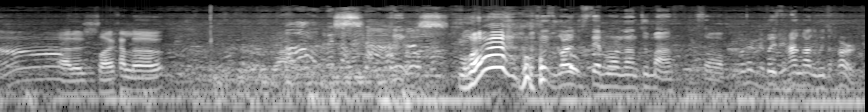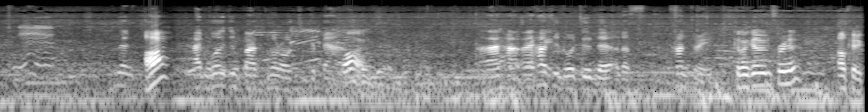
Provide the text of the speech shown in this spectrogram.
Oh. And it was just like, hello. Oh, that's Oslo. What? She's going to stay more than two months, so please hang out with her. Yeah. Then huh? I'm going to back tomorrow to Japan. Why? I, ha- I have to go to the, the country. Can I go in through here? Okay,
